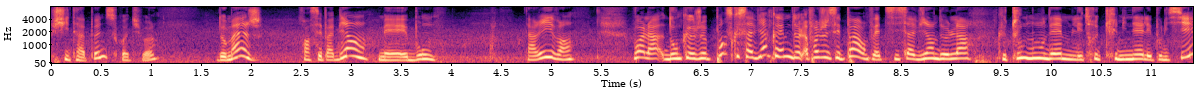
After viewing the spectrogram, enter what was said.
shit happens, quoi, tu vois. Dommage. Enfin, c'est pas bien, mais bon, arrive, hein. Voilà, donc je pense que ça vient quand même de là. Enfin, je sais pas en fait si ça vient de là que tout le monde aime les trucs criminels et policiers,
